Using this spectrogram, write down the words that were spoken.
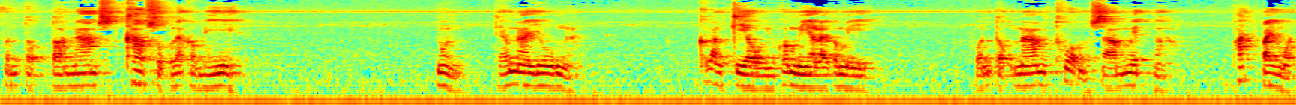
ฝนตกตอนน้ำข้าวสุกแล้วก็มีนุ่น แถวนายุงนะ่ะกำลังเกี่ยวอยู่ก็มีอะไรก็มี ฝนตกน้ำท่วมสามเมตรนะพัดไปหมด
